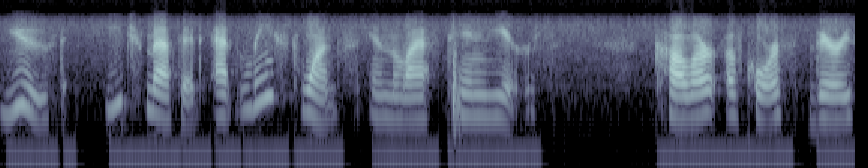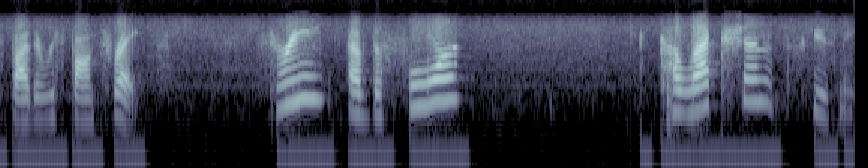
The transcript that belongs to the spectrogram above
used each method at least once in the last 10 years. Color, of course, varies by the response rates. Three of the four collection, excuse me,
